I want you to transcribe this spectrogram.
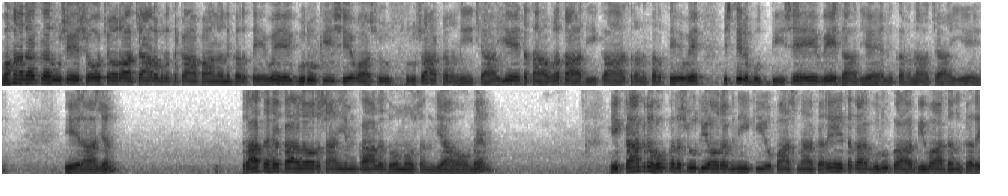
वहाँ रहकर उसे शौच और आचार व्रत का पालन करते हुए गुरु की सेवा शुश्रूषा करनी चाहिए तथा व्रत आदि का आचरण करते हुए स्थिर बुद्धि से वेदाध्ययन करना चाहिए। ये राजन प्रातः काल और सायं काल दोनों संध्याओं में एकाग्र होकर सूर्य और अग्नि की उपासना करे तथा गुरु का अभिवादन करे।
